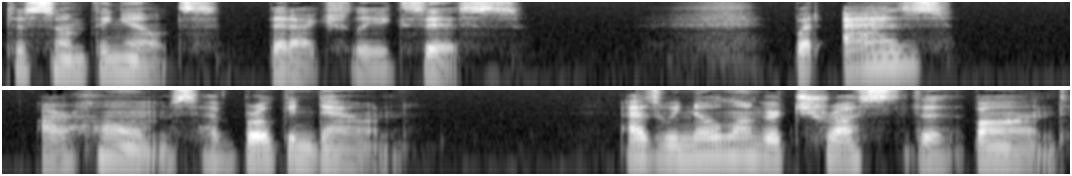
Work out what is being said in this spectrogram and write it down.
to something else that actually exists. But as our homes have broken down as we no longer trust the bond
